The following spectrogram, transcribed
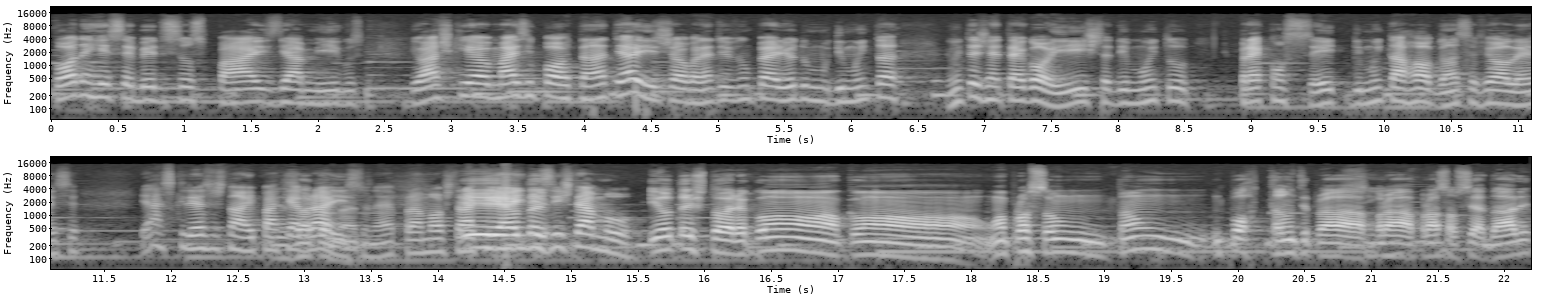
podem receber de seus pais, de amigos. Eu acho que o mais importante é isso, Giovanni. A gente vive num período de muita, muita gente egoísta, de muito preconceito, de muita arrogância, violência. E as crianças estão aí para quebrar isso, né? Para mostrar E que outra- ainda existe amor. E outra história, com, com uma profissão tão importante para a sociedade,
